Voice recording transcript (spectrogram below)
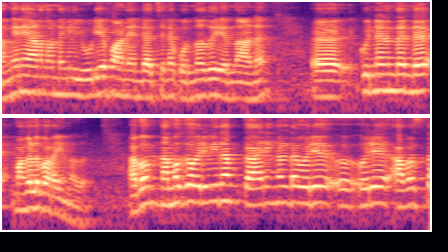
അങ്ങനെയാണെന്നുണ്ടെങ്കിൽ യു ഡി എഫ് ആണ് എന്റെ അച്ഛനെ കൊന്നത് എന്നാണ് കുഞ്ഞനന്ദന്റെ മകൾ പറയുന്നത്. അപ്പം നമുക്ക് ഒരുവിധം കാര്യങ്ങളുടെ ഒരു ഒരു അവസ്ഥ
